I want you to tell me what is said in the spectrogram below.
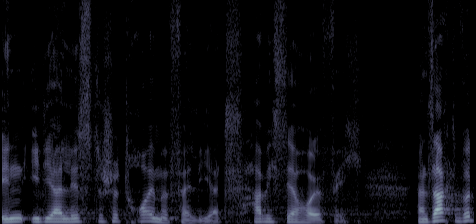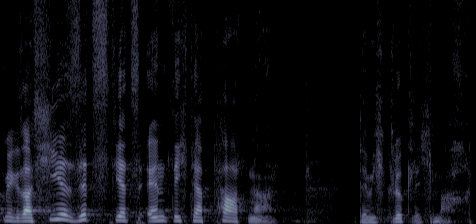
in idealistische Träume verliert. Habe ich sehr häufig. Dann sagt, wird mir gesagt, hier sitzt jetzt endlich der Partner, der mich glücklich macht.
